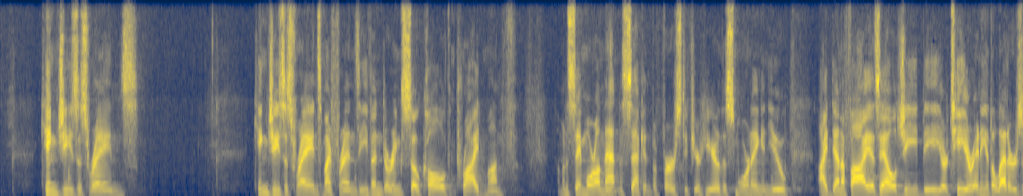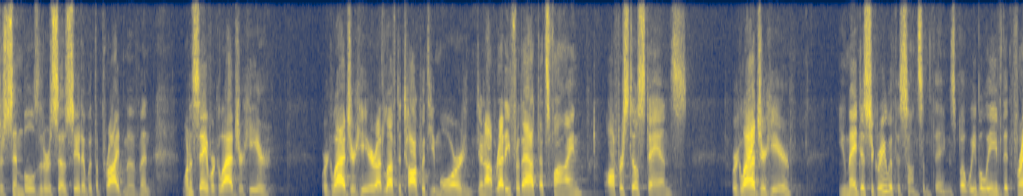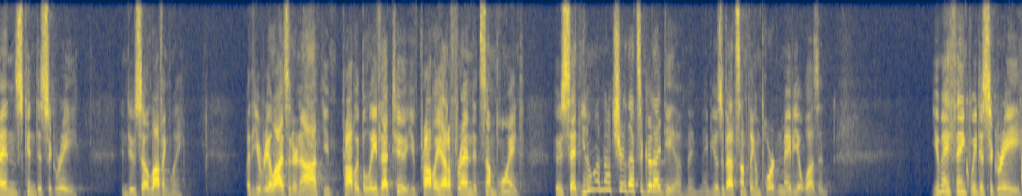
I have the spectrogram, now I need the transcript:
King Jesus reigns. King Jesus reigns, my friends, even during so called Pride Month. I'm going to say more on that in a second, but first, if you're here this morning and you identify as L, G, B, or T, or any of the letters or symbols that are associated with the Pride movement, I want to say we're glad you're here. We're glad you're here. I'd love to talk with you more. You're not ready for that, that's fine. Offer still stands. We're glad you're here. You may disagree with us on some things, but we believe that friends can disagree and do so lovingly. Whether you realize it or not, you probably believe that too. You've probably had a friend at some point who said, You know, I'm not sure that's a good idea. Maybe it was about something important, maybe it wasn't. You may think we disagree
